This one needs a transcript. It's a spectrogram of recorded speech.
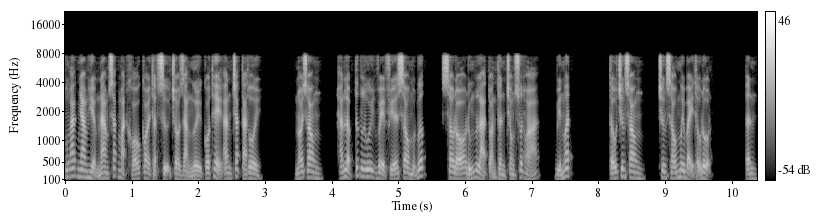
Hung ác nham hiểm nam sắc mặt khó coi thật sự cho rằng người có thể ăn chắc ta thôi. Nói xong, hắn lập tức lui về phía sau một bước, sau đó đúng là toàn thân trong suốt hóa, biến mất. Tấu chương xong, chương sáu mươi bảy thấu đột. Ân.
